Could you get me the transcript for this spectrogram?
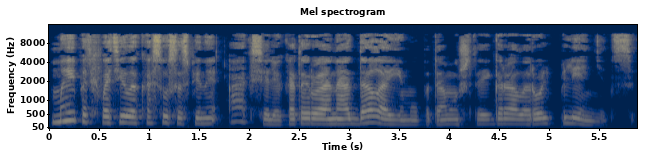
Мэй подхватила косу со спины Акселя, которую она отдала ему, потому что играла роль пленницы.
